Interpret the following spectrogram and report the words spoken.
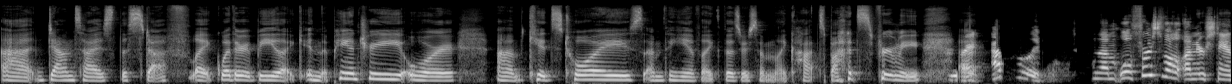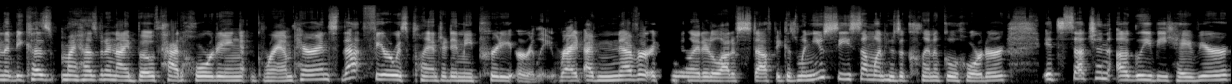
uh, downsize the stuff, like whether it be like in the pantry or um, kids' toys. I'm thinking of like those are some like hot spots for me. Right, uh, absolutely. Um, well, first of all, understand that because my husband and I both had hoarding grandparents, that fear was planted in me pretty early, right? I've never accumulated a lot of stuff because when you see someone who's a clinical hoarder, it's such an ugly behavior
